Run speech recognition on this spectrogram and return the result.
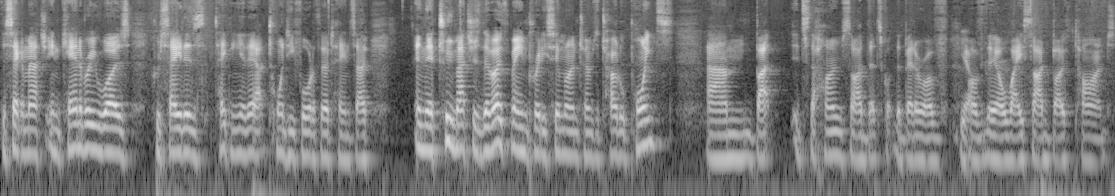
The second match in Canterbury was Crusaders taking it out 24 to 13. So, in their two matches, they've both been pretty similar in terms of total points, um, but it's the home side that's got the better of Yep. of the away side both times.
